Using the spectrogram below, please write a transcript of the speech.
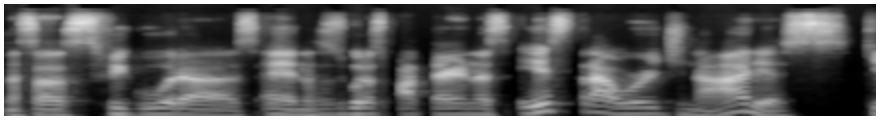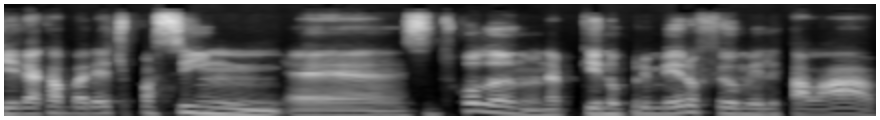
nessas figuras, é, nessas figuras paternas extraordinárias, que ele acabaria, tipo assim, é, se descolando, né? Porque no primeiro filme ele tá lá,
